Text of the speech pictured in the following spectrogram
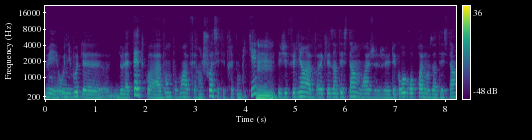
mais au niveau de la, de la tête, quoi. Avant, pour moi, faire un choix, c'était très compliqué. Mhm. Et j'ai fait lien av- avec les intestins. Moi, j'ai eu des gros, gros problèmes aux intestins.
